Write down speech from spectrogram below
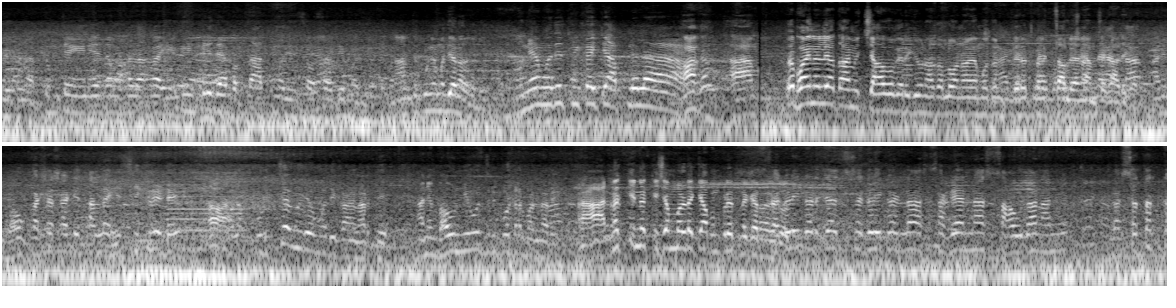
विकणार. तुमच्या एरियाचा मला सांगा एंट्री द्या फक्त आतमध्ये सोसायटीमध्ये आमच्या पुण्यामध्ये येणार होतो पुण्यामध्येच विकायची आपल्याला. हा का. तर फायनली आता आम्ही चहा वगैरे घेऊन आता लोणावळ्यामधून फिरत फिरत चालू आहे आणि आमच्या गाडी आणि भाऊ कशासाठी चाललाय हे सिक्रेट आहे. मला पुढच्या व्हिडिओमध्ये कळणार ते. आणि भाऊ न्यूज रिपोर्टर बनणार आहे. हा नक्की नक्की. शंभर टक्के आपण प्रयत्न करणार आहोत. सगळीकडच्या सगळीकडला सगळ्यांना सावधान आणि सतर्क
